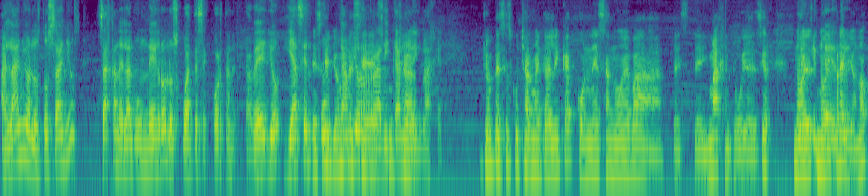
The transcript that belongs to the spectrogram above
al año, a los dos años, sacan el álbum negro, los cuates se cortan el cabello y hacen un cambio radical en la imagen. Yo empecé a escuchar Metallica con esa nueva este, imagen, te voy a decir, no el, no el previo, ¿no?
